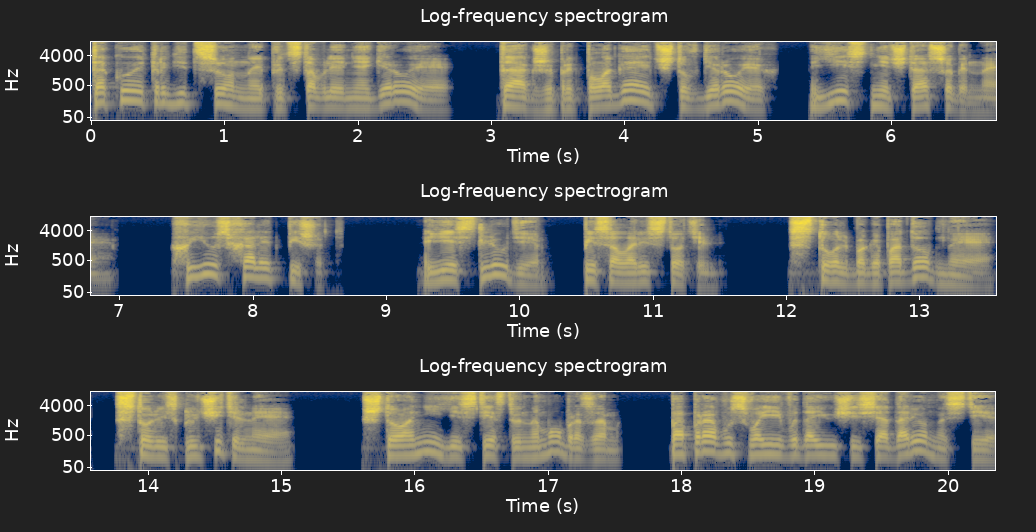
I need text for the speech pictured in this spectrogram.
Такое традиционное представление о герое также предполагает, что в героях есть нечто особенное. Хьюз Халет пишет: "Есть люди", писал Аристотель, "столь богоподобные, столь исключительные, что они естественным образом по праву своей выдающейся одаренности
